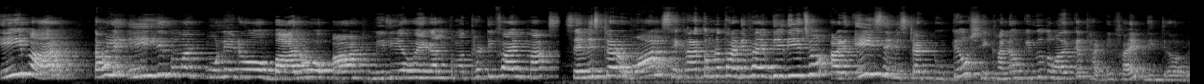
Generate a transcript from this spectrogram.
এইবার তাহলে এই যে তোমার পনেরো, বারো, আট মিলিয়ে হয়ে গেল তোমার thirty five marks semester one সেখানে তোমরা থার্টি ফাইভ দিয়ে দিয়েছ, আর এই সেমিস্টার টুতেও সেখানেও কিন্তু তোমাদেরকে থার্টি ফাইভ দিতে হবে।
